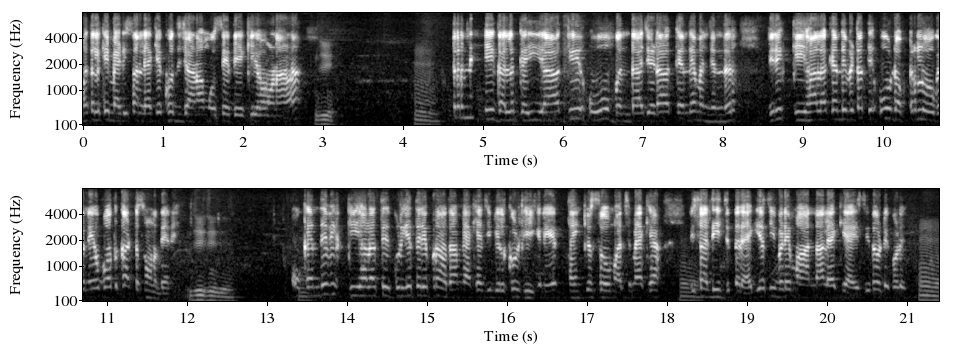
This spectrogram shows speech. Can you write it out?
ਮਤਲਬ ਕਿ ਮੈਡੀਸਨ ਲੈ ਕੇ ਖੁਦ ਜਾਣਾ ਮੂਸੇ ਦੇ ਕੇ ਆਉਣਾ ਜੀ। ਡਾਕਟਰ ਨੇ ਇਹ ਗੱਲ ਕਹੀ ਆ ਕਿ ਉਹ ਬੰਦਾ ਜਿਹੜਾ ਕਹਿੰਦੇ ਮਨਜਿੰਦਰ ਵੀਰੇ ਕੀ ਹਾਲ ਆ ਕਹਿੰਦੇ ਬੇਟਾ ਤੇ ਉਹ ਡਾਕਟਰ ਲੋਕ ਨੇ ਉਹ ਬਹੁਤ ਘੱਟ ਸੁਣਦੇ ਨੇ। ਜੀ ਜੀ ਜੀ। ਉਹ ਕਹਿੰਦੇ ਵੀ ਕੀ ਹਾਲ ਆ ਤੇ ਕੁੜੀਏ ਤੇਰੇ ਭਰਾ ਦਾ? ਮੈਂ ਕਿਹਾ ਜੀ ਬਿਲਕੁਲ ਠੀਕ ਨੇ ਥੈਂਕ ਯੂ ਸੋ ਮੱਚ ਮੈਂ ਕਿਹਾ ਵੀ ਸਾਡੀ ਇੱਜ਼ਤ ਰਹਿ ਗਈ ਅਸੀਂ ਬੜੇ ਮਾਣ ਨਾਲ ਲੈ ਕੇ ਆਏ ਸੀ ਤੁਹਾਡੇ ਕੋਲੇ। ਹੂੰ।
